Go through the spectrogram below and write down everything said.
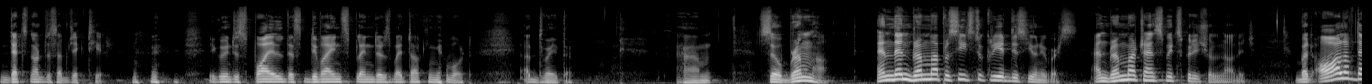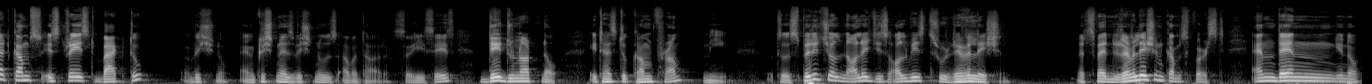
that's not the subject here. You're going to spoil this divine splendors by talking about Advaita. Um, so, Brahma. And then Brahma proceeds to create this universe. And Brahma transmits spiritual knowledge. But all of that comes is traced back to Vishnu. And Krishna is Vishnu's avatar. So he says, they do not know. It has to come from me. So spiritual knowledge is always through revelation. That's when revelation comes first. And then, you know,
